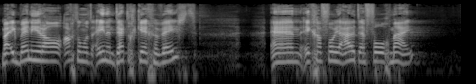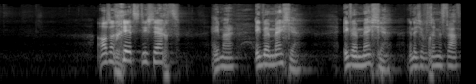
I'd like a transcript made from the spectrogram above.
Maar ik ben hier al 831 keer geweest. En ik ga voor je uit en volg mij. Als een gids die zegt, hé hey, maar ik ben met je. Ik ben met je. En dat je op een gegeven moment vraagt,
